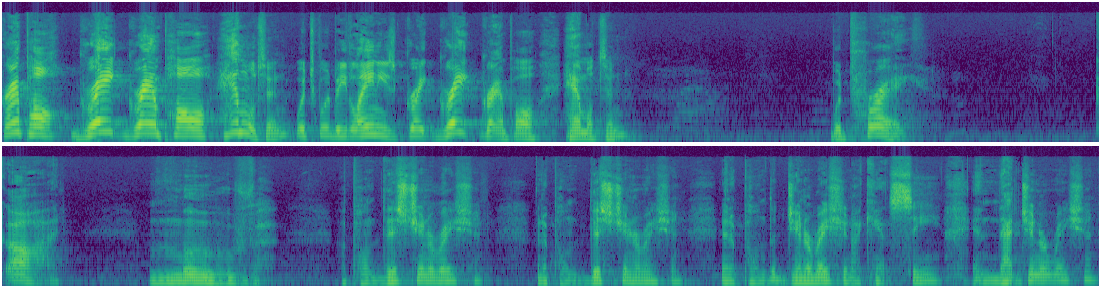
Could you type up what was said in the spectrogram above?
Grandpa, great grandpa Hamilton, which would be Laney's great great grandpa Hamilton, would pray, God, move upon this generation and upon this generation and upon the generation I can't see, and that generation,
